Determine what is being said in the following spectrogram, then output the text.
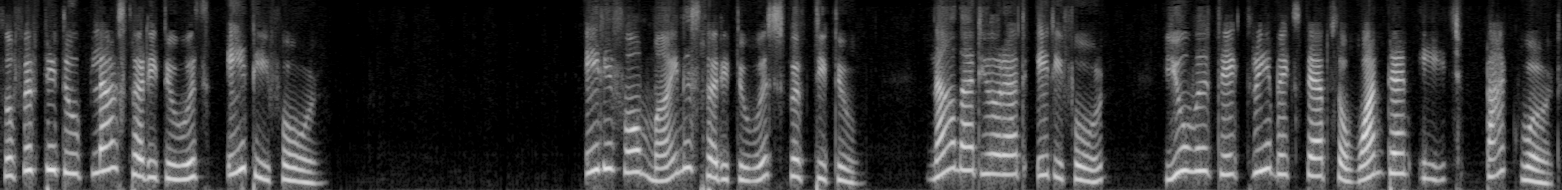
So 52 plus 32 is 84. 84 minus 32 is 52. Now that you are at 84, you will take three big steps of 110 each backward.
